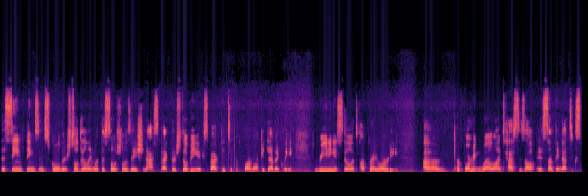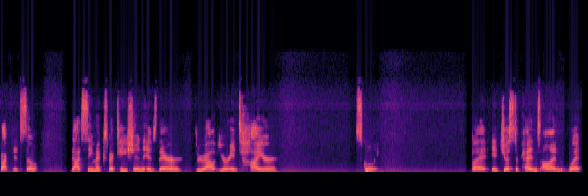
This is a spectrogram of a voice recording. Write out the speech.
the same things in school. They're still dealing with the socialization aspect. They're still being expected to perform academically. Reading is still a top priority. Um, performing well on tests is all is something that's expected. So that same expectation is there throughout your entire schooling. But it just depends on what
